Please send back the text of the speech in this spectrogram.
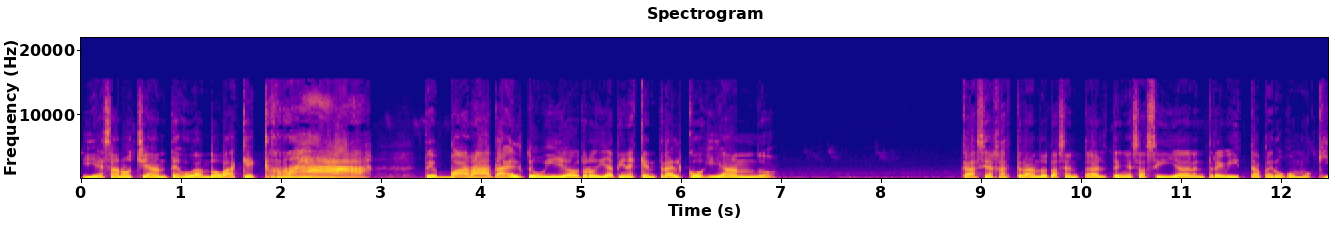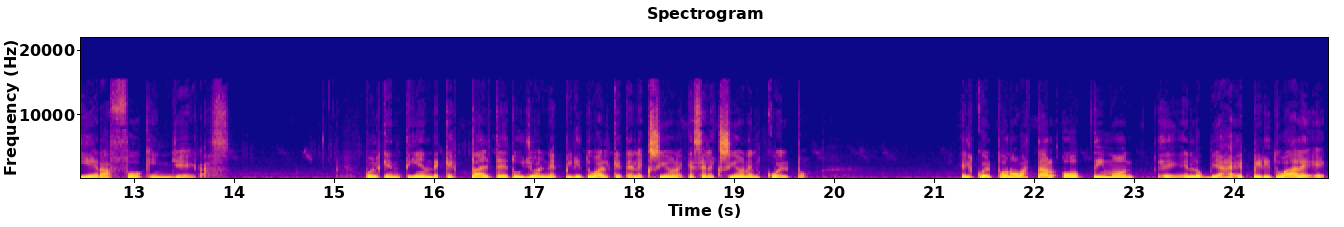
y esa noche antes jugando básquet, ¡cra! te barata el tobillo, el otro día tienes que entrar cojeando casi arrastrándote a sentarte en esa silla de la entrevista, pero como quiera fucking llegas porque entiende que es parte de tu journey espiritual que, te selecciona, que el cuerpo. El cuerpo no va a estar óptimo en, los viajes espirituales. Eh,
